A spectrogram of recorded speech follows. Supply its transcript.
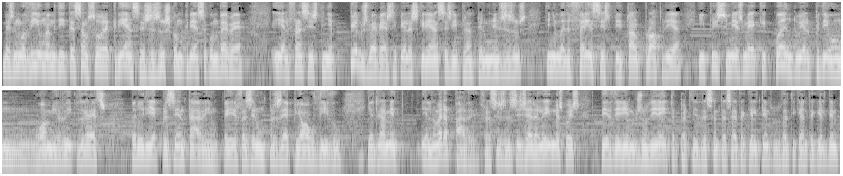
mas não havia uma meditação sobre a criança, Jesus como criança, como bebê. E ele, Francisco, tinha pelos bebés e pelas crianças e, portanto, pelo menino Jesus, tinha uma deferência espiritual própria. E por isso mesmo é que quando ele pediu a um homem rico de Grécia para lhe apresentarem, para ir fazer um presépio ao vivo, ele realmente ele não era padre, Francisco de Assis era leigo, mas depois teve, diríamos, o direito, a partir da Santa Sé daquele tempo, do Vaticano daquele tempo,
